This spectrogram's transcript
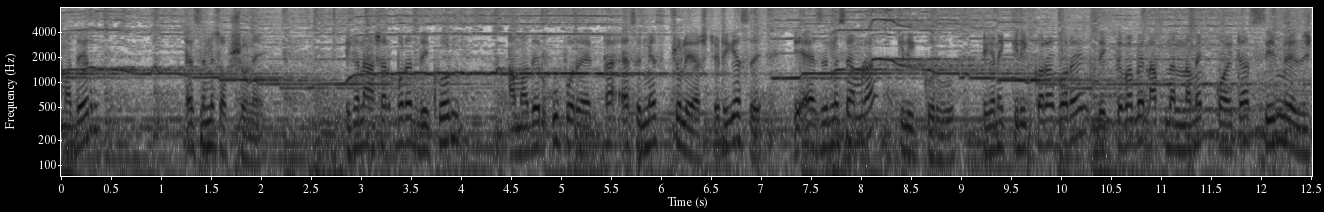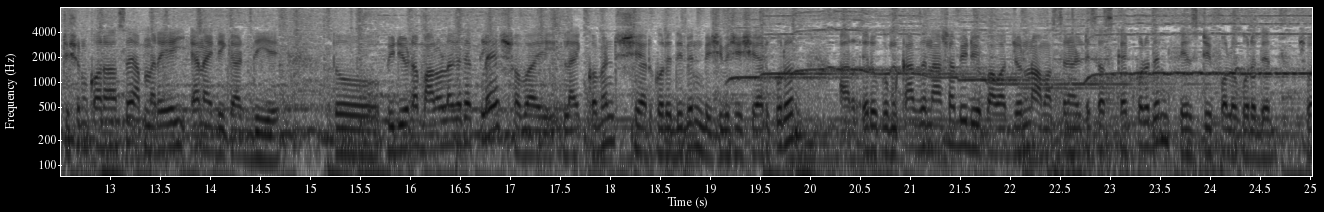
আমাদের এস এম এস অপশনে এখানে আসার পরে দেখুন আমাদের উপরে একটা এস এম এস চলে আসছে, ঠিক আছে? এই এস এম এসে আমরা ক্লিক করব। এখানে ক্লিক করার পরে দেখতে পাবেন আপনার নামে কয়টা সিম রেজিস্ট্রেশন করা আছে আপনার এই এনআইডি কার্ড দিয়ে। তো ভিডিওটা ভালো লাগে থাকলে সবাই লাইক কমেন্ট শেয়ার করে দিবেন, বেশি বেশি শেয়ার করুন। আর এরকম কাজে না আসা ভিডিও পাওয়ার জন্য আমার চ্যানেলটি সাবস্ক্রাইব করে দেন পেজটি ফলো করে দেন। সবাই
